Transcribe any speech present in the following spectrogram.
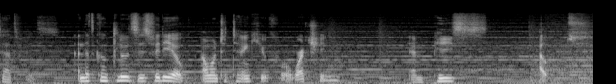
Face. And that concludes this video. I want to thank you for watching and peace out.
